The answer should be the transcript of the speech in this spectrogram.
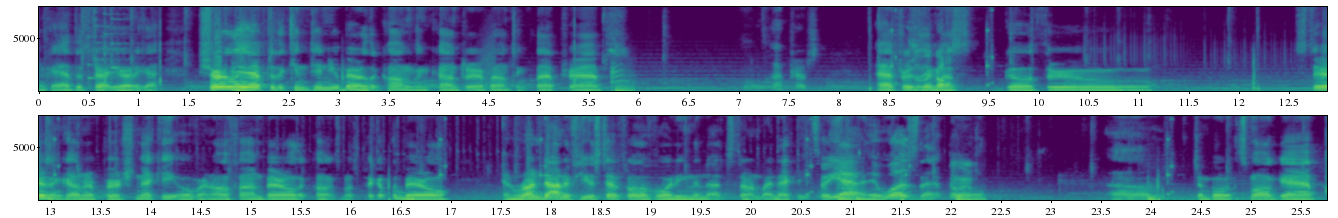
Okay, at the start you already got. Shortly after the continue barrel the Kongs encounter bouncing clap traps. Clap traps. Afterwards they must go through stairs encounter a perched Necky over an all-found barrel. The Kongs must pick up the barrel and run down a few steps while avoiding the nuts thrown by Necky. So yeah, it was that barrel. Um, jump over the small gap.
